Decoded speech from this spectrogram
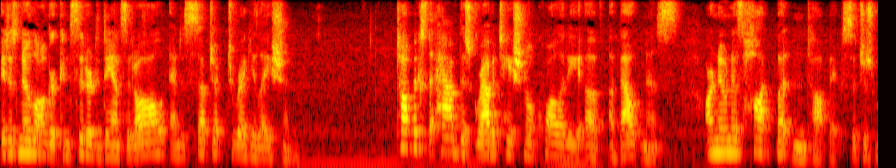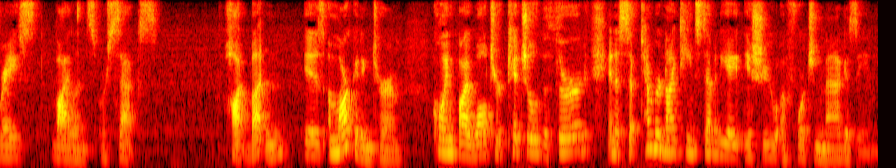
It is no longer considered a dance at all and is subject to regulation. Topics that have this gravitational quality of aboutness are known as hot button topics, such as race, violence, or sex. Hot button is a marketing term coined by Walter Kiechel III in a September 1978 issue of Fortune magazine.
